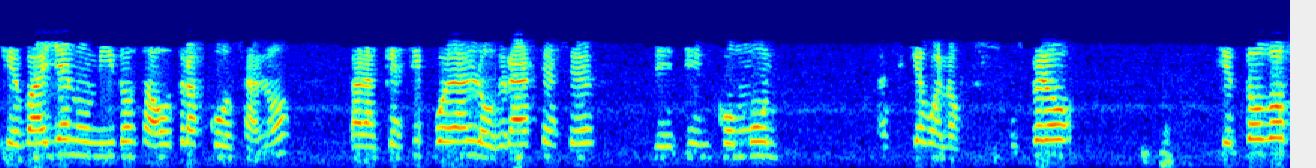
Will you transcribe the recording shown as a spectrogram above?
que vayan unidos a otra cosa, ¿no? Para que así puedan lograrse hacer en común. Así que bueno, espero que todos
